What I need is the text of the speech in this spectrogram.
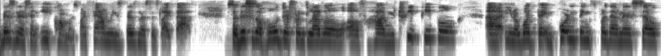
business and e-commerce my family's business is like that so this is a whole different level of how you treat people uh, you know what the important things for them is so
